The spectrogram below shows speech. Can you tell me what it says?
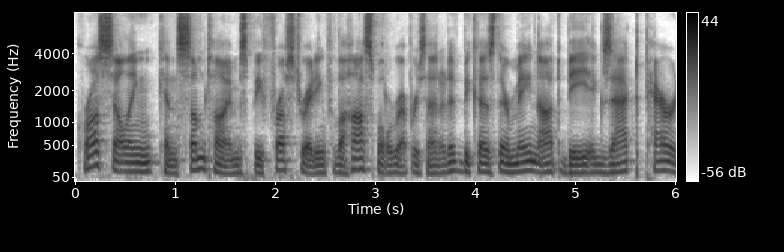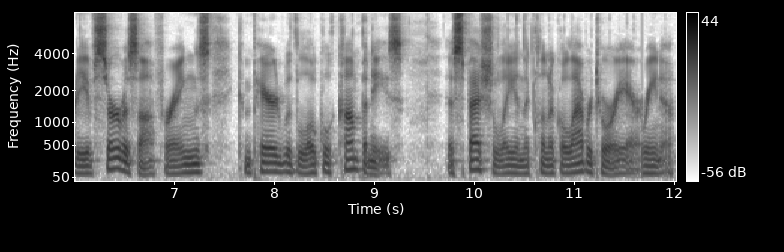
Cross selling can sometimes be frustrating for the hospital representative because there may not be exact parity of service offerings compared with local companies, especially in the clinical laboratory arena.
